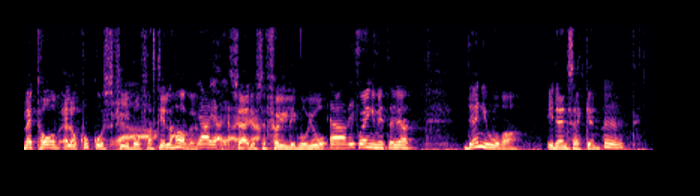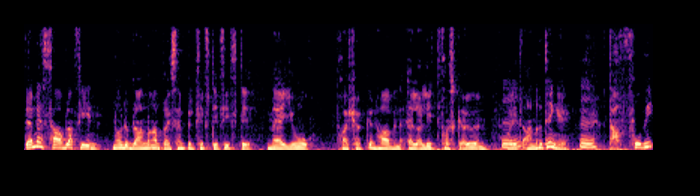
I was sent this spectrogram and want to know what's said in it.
Med torv eller kokosfiber ja. fra Stillehavet, ja, ja, så er det jo selvfølgelig god jord. Men poenget mitt er det at den jorda i den sekken, mm. den er sabla fin når du blander den f.eks. 50-50 med jord fra kjøkkenhaven eller litt fra skauen mm. og litt andre ting i. Mm. Da får vi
